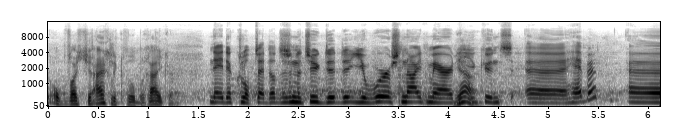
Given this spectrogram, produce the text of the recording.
op wat je eigenlijk wil bereiken. Nee, dat klopt. Hè. Dat is natuurlijk de, de, je worst nightmare die je kunt uh, hebben. Uh,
